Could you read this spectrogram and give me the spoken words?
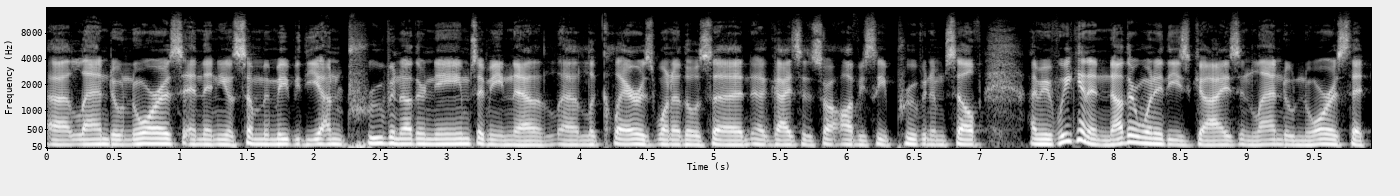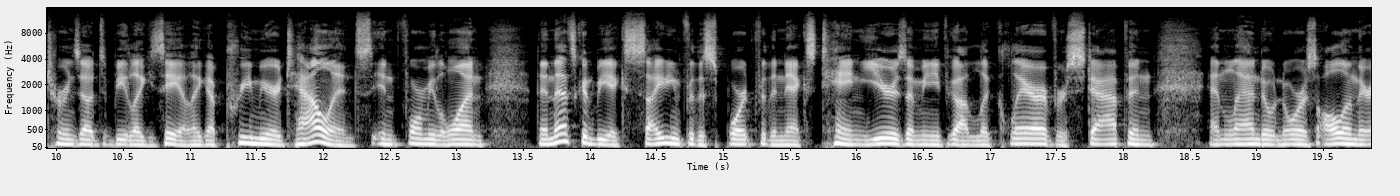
uh, Lando Norris, and then you know some of maybe the unproven other names. I mean, Le- Leclerc is one of those guys that's obviously proven himself. I mean, if we get another one of these guys in Lando Norris that turns out to be like you say, like a premier talent in Formula One, then that's going to be exciting for the sport for the next ten years. I mean, you've got Leclerc, Verstappen, and Lando Norris all in their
